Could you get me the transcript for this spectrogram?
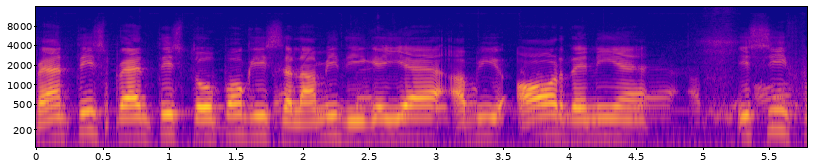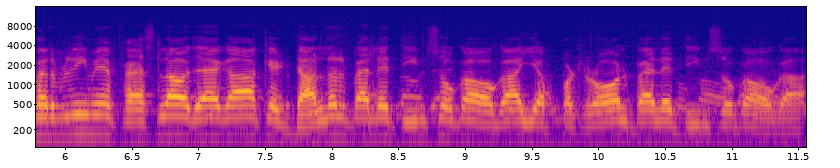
पैंतीस पैंतीस तोपों की सलामी दी गई है अभी और देनी है। इसी फरवरी में फैसला हो जाएगा कि डॉलर पहले 300 का होगा या पेट्रोल पहले 300 का होगा।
